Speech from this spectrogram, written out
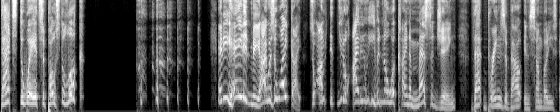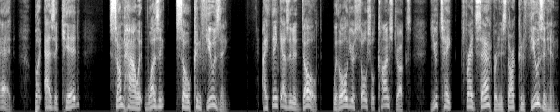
that's the way it's supposed to look. and he hated me. I was a white guy. So I'm you know, I didn't even know what kind of messaging that brings about in somebody's head. But as a kid, somehow it wasn't so confusing. I think as an adult, with all your social constructs, you take Fred Sanford and start confusing him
